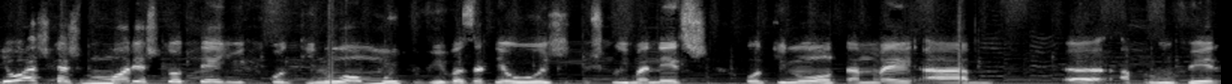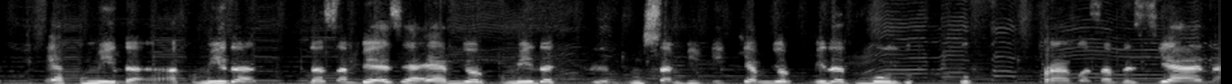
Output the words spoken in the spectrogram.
eu acho que as memórias que eu tenho e que continuam muito vivas até hoje, que os climanenses continuam também a, a, a promover, é a comida. A comida da Zambésia é a melhor comida de Moçambique é a melhor comida do mundo. O frango, a zambesiana,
